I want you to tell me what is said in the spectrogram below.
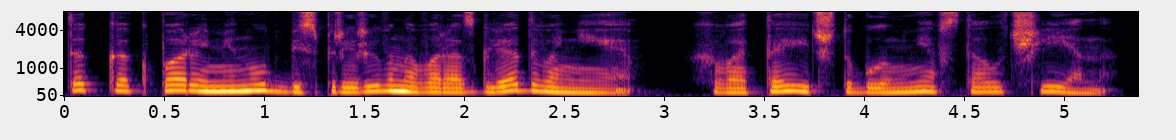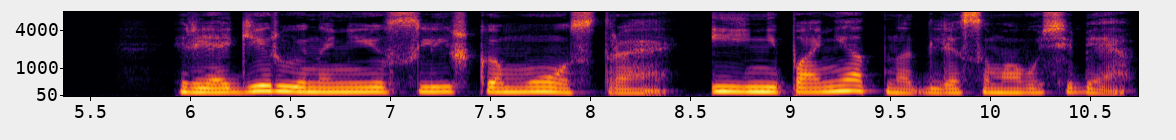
Так как пары минут беспрерывного разглядывания хватает, чтобы у меня встал член. Реагирую на нее слишком остро и непонятно для самого себя.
